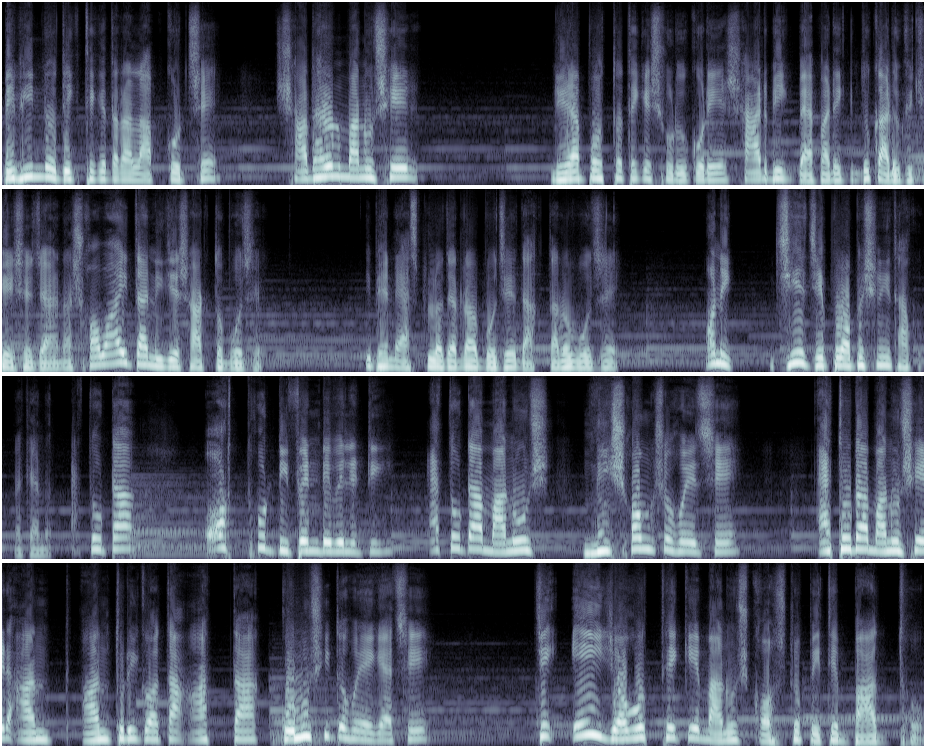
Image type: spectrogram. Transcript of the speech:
বিভিন্ন দিক থেকে তারা লাভ করছে। সাধারণ মানুষের নিরাপত্তা থেকে শুরু করে সার্বিক ব্যাপারে কিন্তু কারও কিছু এসে যায় না। সবাই তার নিজের স্বার্থ বোঝে। ইভেন অ্যাস্ট্রোলজাররাও বোঝে, ডাক্তারও বোঝে। অনেক, যে যে প্রফেশনই থাকুক না কেন, এতটা অর্থ ডিপেন্ডেবিলিটি এতটা মানুষ নৃশংস হয়েছে, এতটা মানুষের আন্তরিকতা, আত্মা কলুষিত হয়ে গেছে যে এই জগৎ থেকে মানুষ কষ্ট পেতে বাধ্য।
